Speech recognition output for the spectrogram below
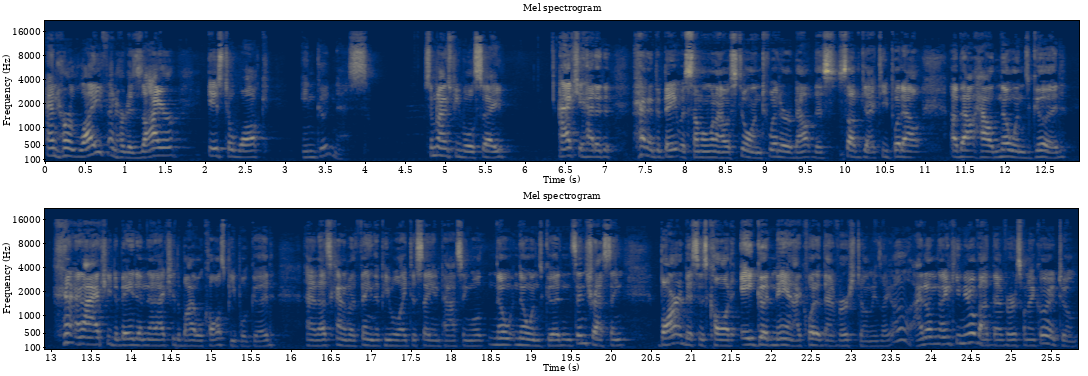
and her life and her desire is to walk in goodness. Sometimes people will say, I actually had a, had a debate with someone when I was still on Twitter about this subject. He put out about how no one's good. and I actually debated him that actually the Bible calls people good. And that's kind of a thing that people like to say in passing. Well, no, no one's good. And it's interesting. Barnabas is called a good man. I quoted that verse to him. He's like, oh, I don't think he knew about that verse when I quoted to him.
